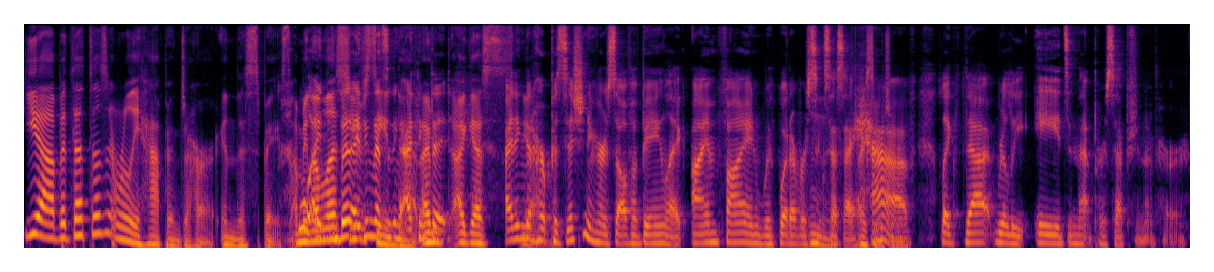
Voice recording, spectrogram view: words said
Yeah, but that doesn't really happen to her in this space. I mean, Well, unless I you've think that's the seen thing. I that. think I'm- that- I guess. I think yeah. that her positioning herself of being like I'm fine with whatever success I Mm, I have, like that really aids in that perception of her.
